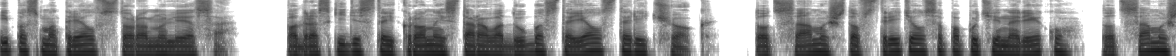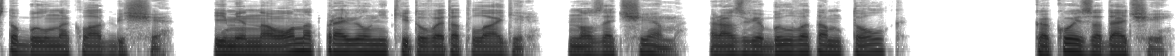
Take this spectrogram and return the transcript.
и посмотрел в сторону леса. Под раскидистой кроной старого дуба стоял старичок. Тот самый, что встретился по пути на реку, тот самый, что был на кладбище. Именно он отправил Никиту в этот лагерь. Но зачем? Разве был в этом толк? Какой задачей?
